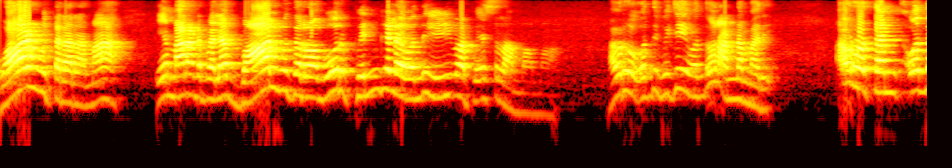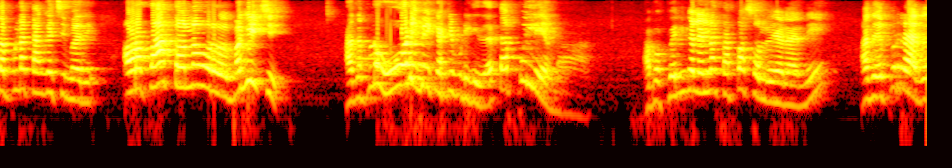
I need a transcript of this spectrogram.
வாழ்வு தராராமா? ஏன் மாநாட்ட வாழ்வு தரோம் ஒரு பெண்களை வந்து இழிவாக பேசலாமாமா? அவர் வந்து விஜய் வந்து ஒரு அண்ணன் மாதிரி. அவர் ஒரு தன் அந்த பிள்ளை தங்கச்சி மாதிரி. அவரை பார்த்தோன்னா ஒரு மகிழ்ச்சி. அந்த பிள்ளை ஓடி போய் கட்டி பிடிக்குது தப்பு இல்லையேம்மா? அப்போ பெண்கள் எல்லாம் தப்பாக சொல்லுவேடா நீ? அது எப்படி அது?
